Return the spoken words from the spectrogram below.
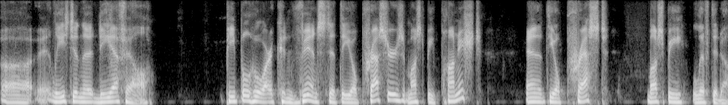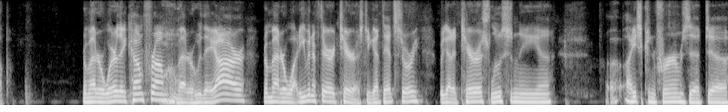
uh, at least in the DFL, people who are convinced that the oppressors must be punished and that the oppressed must be lifted up. No matter where they come from, no matter who they are, no matter what, even if they're a terrorist. You got that story? We got a terrorist loose in the uh, uh, ICE confirms that uh,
